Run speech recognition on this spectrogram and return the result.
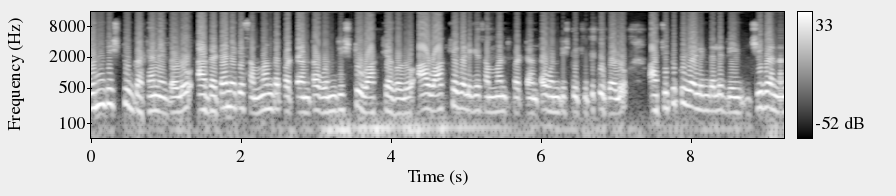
ಒಂದಿಷ್ಟು ಘಟನೆಗಳು, ಆ ಘಟನೆಗೆ ಸಂಬಂಧಪಟ್ಟಂತ ಒಂದಿಷ್ಟು ವಾಕ್ಯಗಳು, ಆ ವಾಕ್ಯಗಳಿಗೆ ಸಂಬಂಧಪಟ್ಟಂತ ಒಂದಿಷ್ಟು ಚುಟುಕುಗಳು, ಆ ಚುಟುಕುಗಳಿಂದಲೇ ದೇ, ಜೀವನ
